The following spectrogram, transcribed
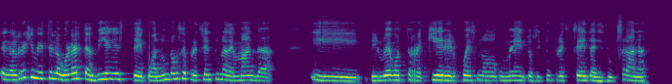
en el régimen este laboral también, este, cuando uno se presenta una demanda y, luego te requiere el juez no documentos y tú presentas y subsanas,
